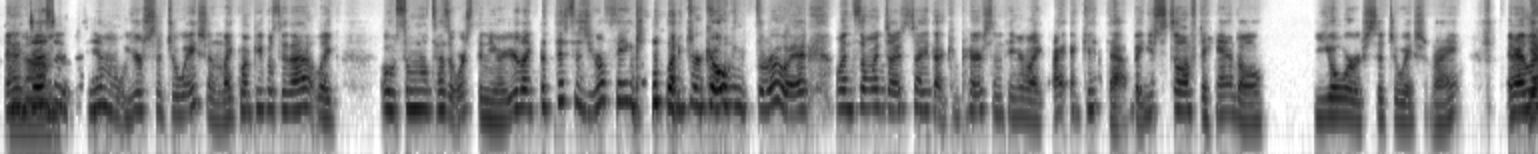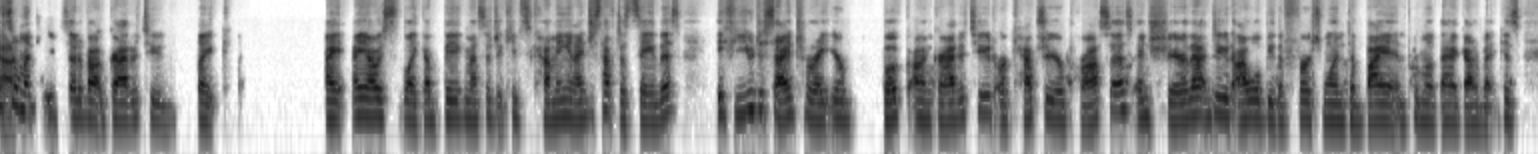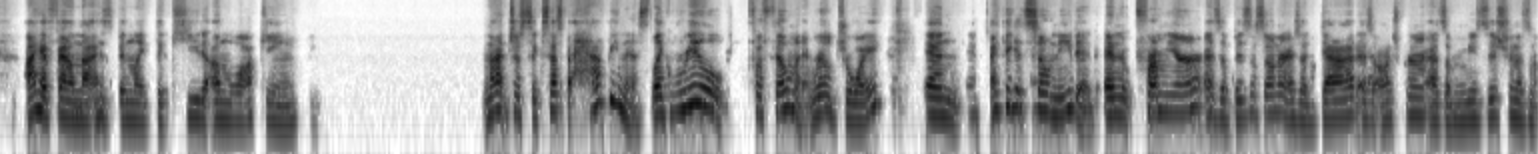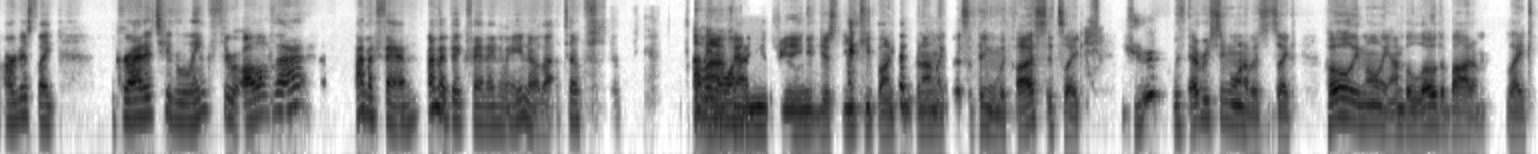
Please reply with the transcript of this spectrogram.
And, And, it um, doesn't dim your situation. Like when people say that, like, oh, someone else has it worse than you. You're like, but this is your thing. like you're going through it. When someone tries to tell you that comparison thing, you're like, I, I get that, but you still have to handle your situation, right? And I love Yeah. so much what you said about gratitude. Like, I I always like a big message. It keeps coming, and I just have to say this: if you decide to write your book on gratitude or capture your process and share that, dude, I will be the first one to buy it and promote the heck out of it because I have found that has been like the key to unlocking not just success but happiness, like real fulfillment, real joy. And I think it's so needed. And from your as a business owner, as a dad, as an entrepreneur, as a musician, as an artist, like gratitude link through all of that. I'm a fan. I'm a big fan anyway. You know that. So Well, mean, I'm no a fan one- of you, Trina. You just you keep on keeping on. Like that's the thing with us. It's like with every single one of us. It's like holy moly, I'm below the bottom. Like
